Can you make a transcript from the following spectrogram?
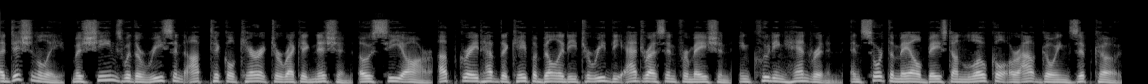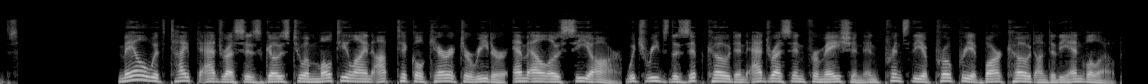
Additionally, machines with a recent optical character recognition (OCR) upgrade have the capability to read the address information, including handwritten, and sort the mail based on local or outgoing zip codes. Mail with typed addresses goes to a multiline optical character reader MLOCR, which reads the zip code and address information and prints the appropriate bar code onto the envelope.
